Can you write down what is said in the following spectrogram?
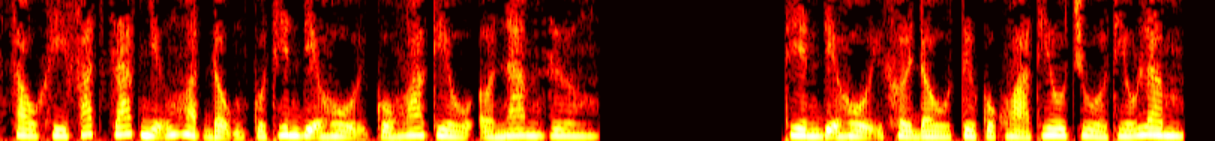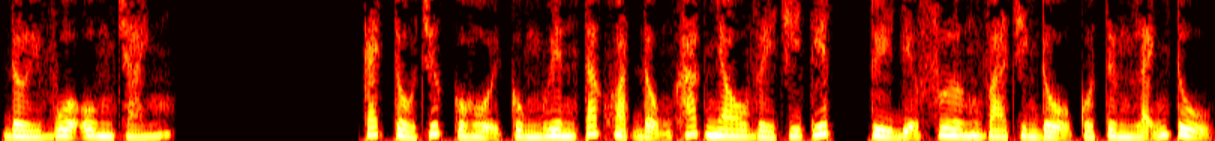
sau khi phát giác những hoạt động của thiên địa hội của Hoa Kiều ở Nam Dương. Thiên địa hội khởi đầu từ cuộc hỏa thiêu chùa Thiếu Lâm, đời vua ung Chánh. Cách tổ chức của hội cùng nguyên tắc hoạt động khác nhau về chi tiết, tùy địa phương và trình độ của từng lãnh tụ,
